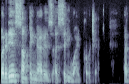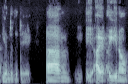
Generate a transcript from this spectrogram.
but it is something that is a citywide project at the end of the day. Um, I, I, you know,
